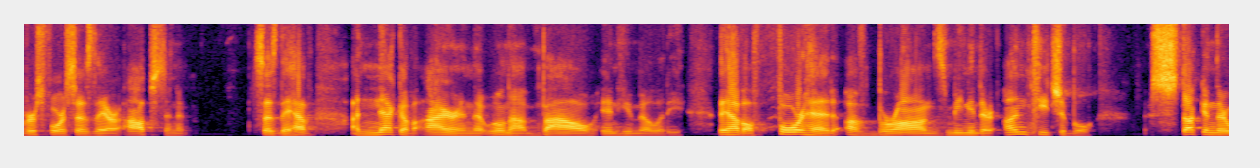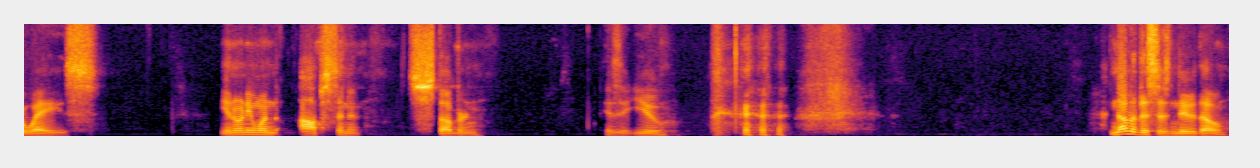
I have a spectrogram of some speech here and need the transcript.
Verse 4 says they are obstinate. It says they have a neck of iron that will not bow in humility. They have a forehead of bronze, meaning they're unteachable stuck in their ways. You know anyone obstinate, stubborn? Is it you? None of this is new, though.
